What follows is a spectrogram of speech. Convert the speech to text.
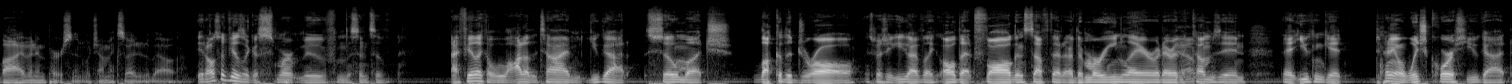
live and in person, which I'm excited about. it also feels like a smart move from the sense of I feel like a lot of the time you got so much luck of the draw, especially you have like all that fog and stuff that are the marine layer or whatever Yeah. that comes in that you can get depending on which course you got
